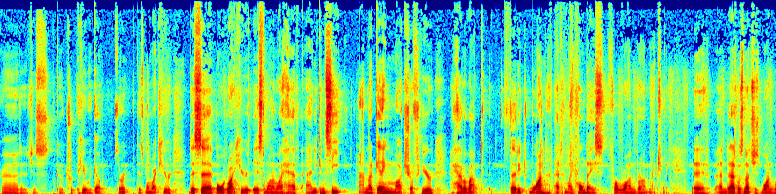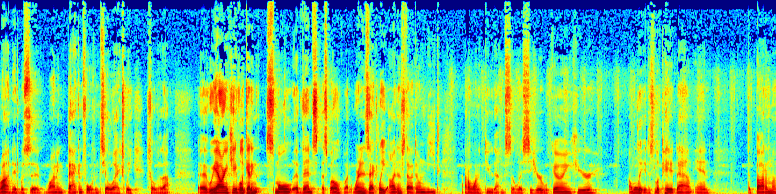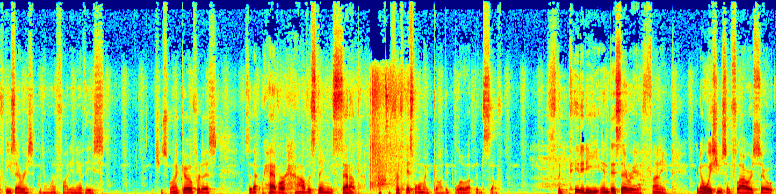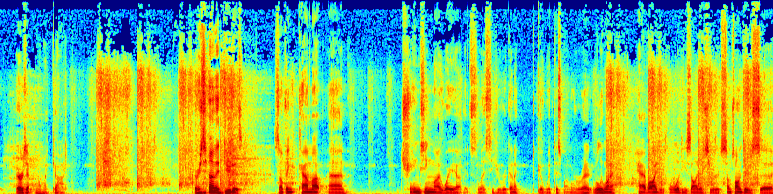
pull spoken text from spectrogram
Uh, just go here we go. Sorry, this one right here. This uh, board right here is the one I want to have, and you can see I'm not getting much of here. I have about 31 at my home base for one run actually. Uh, and that was not just one run, it was uh, running back and forth until I actually filled it up. Uh, we are capable of getting small events as well, but when it's actually items that I don't need, I don't want to do them. So let's see here, we're going here. Only it is located down in the bottom of these areas. We don't want to find any of these. Just want to go for this so that we have our harvesting set up for this. Oh my god, they blow up themselves. Stupidity in this area, funny. We can always use some flowers, so every time, oh my god. Every time I do this, something come up and changing my way of it. So let's see here, we're gonna go with this one. We really want to have all of these items here. Sometimes there's uh,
